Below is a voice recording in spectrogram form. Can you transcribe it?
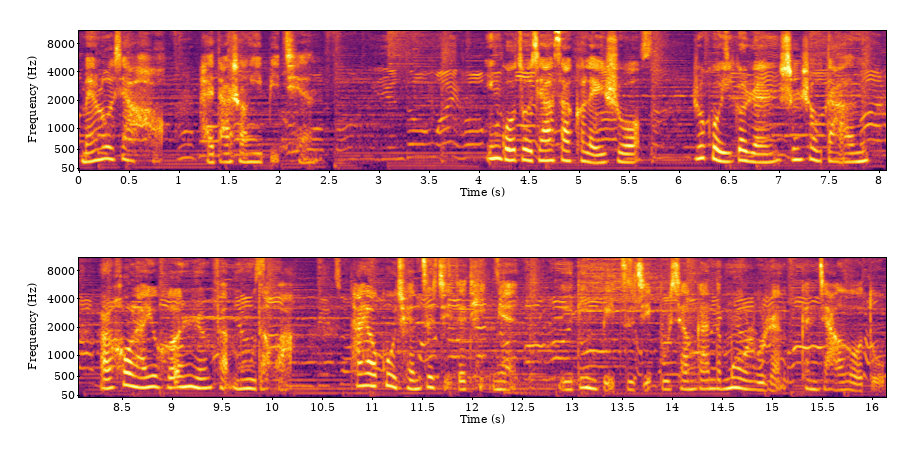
没落下好，还搭上一笔钱。英国作家萨克雷说：“如果一个人深受大恩，而后来又和恩人反目的话，他要顾全自己的体面，一定比自己不相干的陌路人更加恶毒。”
